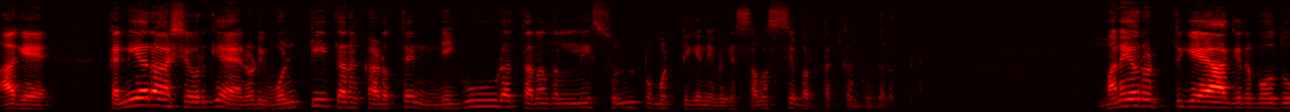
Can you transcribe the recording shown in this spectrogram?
ಹಾಗೆ ಕನ್ಯಾ ರಾಶಿಯವ್ರಿಗೆ ನೋಡಿ ಒಂಟಿತನ ಕಾಡುತ್ತೆ, ನಿಗೂಢತನದಲ್ಲಿ ಸ್ವಲ್ಪ ಮಟ್ಟಿಗೆ ನಿಮಗೆ ಸಮಸ್ಯೆ ಬರ್ತಕ್ಕಂಥದ್ದಿರುತ್ತೆ ಮನೆಯವರೊಟ್ಟಿಗೆ ಆಗಿರ್ಬೋದು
